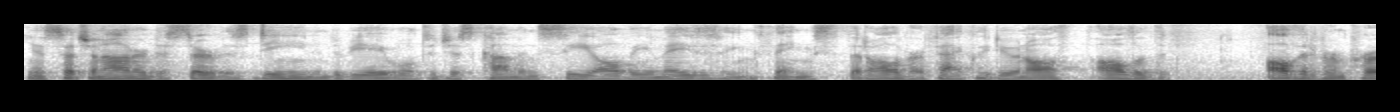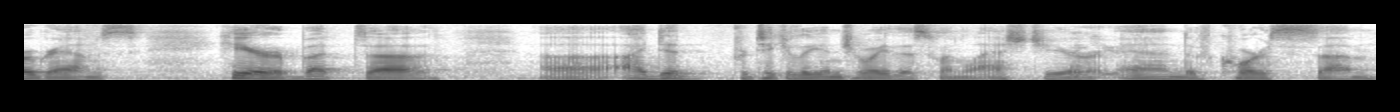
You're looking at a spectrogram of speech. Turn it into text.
you know such an honor to serve as dean and to be able to just come and see all the amazing things that all of our faculty do and all all of the all the different programs here. But uh, uh, I did particularly enjoy this one last year, and of course. Um,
